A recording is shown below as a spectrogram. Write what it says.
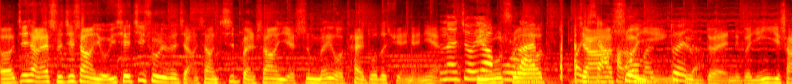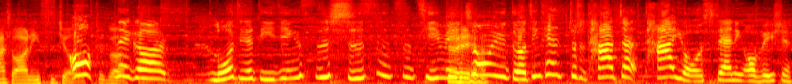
呃，接下来实际上有一些技术类的奖项，基本上也是没有太多的悬念。那就要不来加摄影，对不对？那个《银翼杀手二零四九》哦，这个那个罗杰·狄金斯十四次提名，终于得。今天就是他站，他有 standing ovation，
